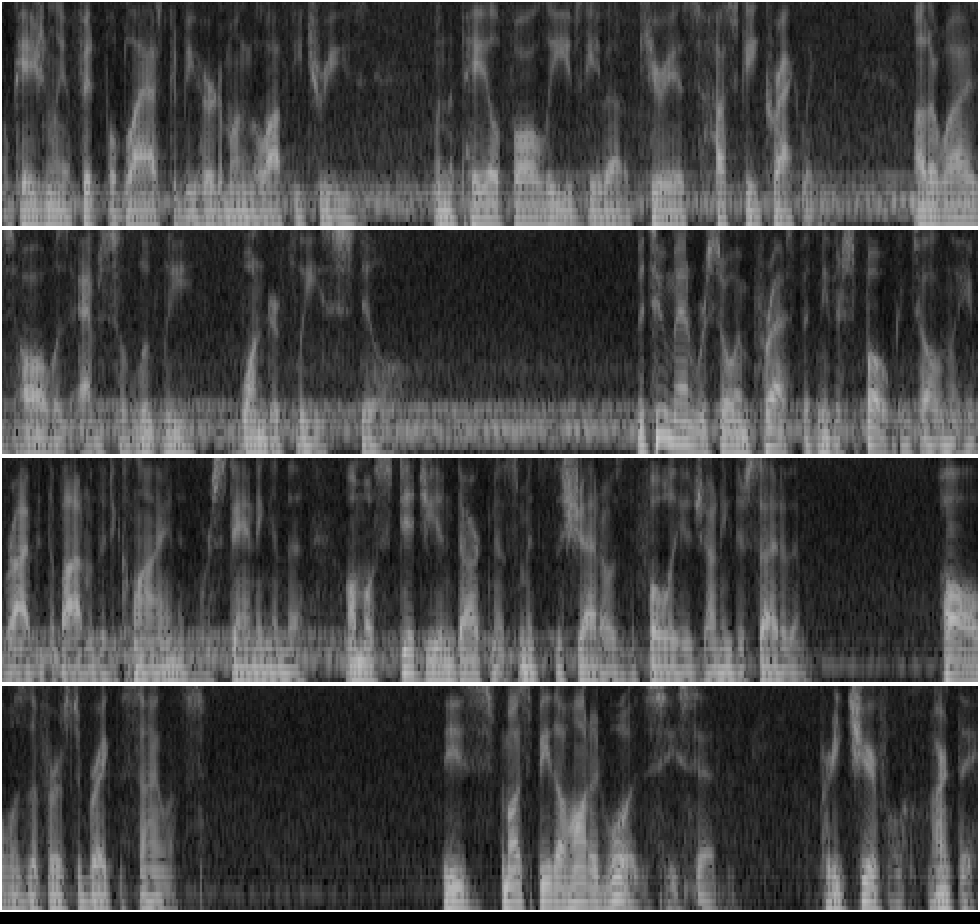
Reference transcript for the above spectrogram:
Occasionally a fitful blast could be heard among the lofty trees, when the pale fall leaves gave out a curious husky crackling. Otherwise, all was absolutely, wonderfully still. The two men were so impressed that neither spoke until they arrived at the bottom of the decline and were standing in the almost Stygian darkness amidst the shadows of the foliage on either side of them. Hall was the first to break the silence. These must be the haunted woods, he said. Pretty cheerful, aren't they?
